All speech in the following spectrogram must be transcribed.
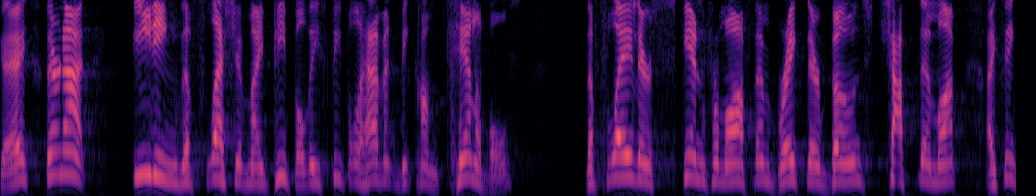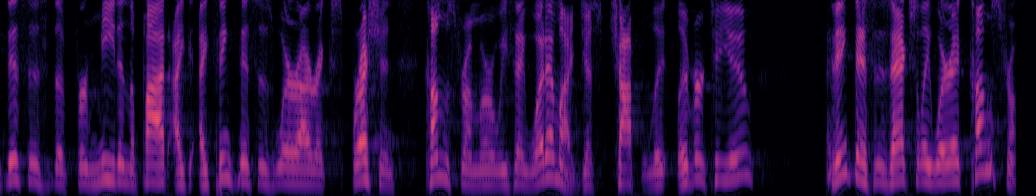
okay? They're not eating the flesh of my people. These people haven't become cannibals. The flay their skin from off them, break their bones, chop them up. I think this is the for meat in the pot. I, I think this is where our expression comes from, where we say, What am I? Just chop li- liver to you? I think this is actually where it comes from.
